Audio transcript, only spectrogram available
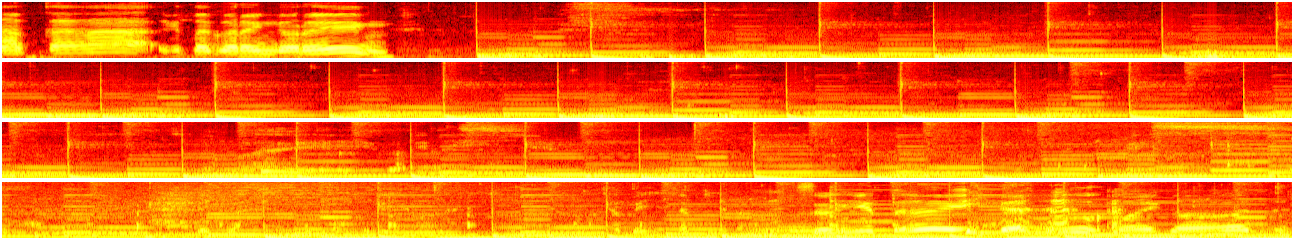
Aka, kapan Aka kita goreng-goreng? sengit euy Oh my god.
